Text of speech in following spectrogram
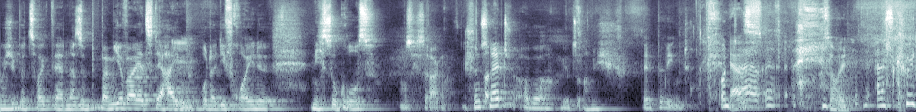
glaube ich, überzeugt werden. Also bei mir war jetzt der Hype mhm. oder die Freude nicht so groß, muss ich sagen. Ich finde es nett, aber jetzt auch nicht weltbewegend. Und ja, da, äh, sorry. alles gut.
